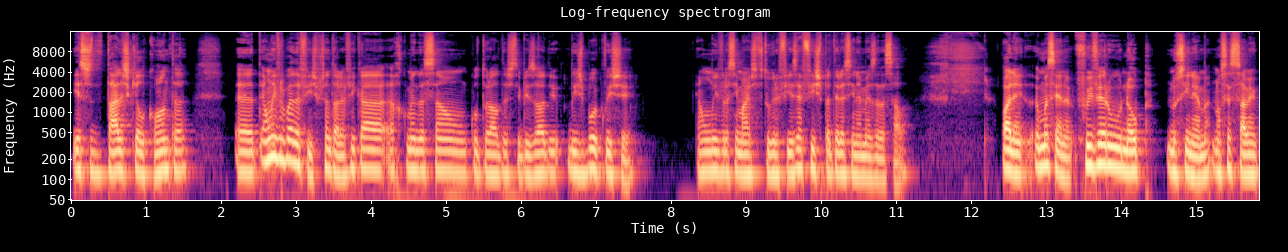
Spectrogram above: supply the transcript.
esses detalhes que ele conta. Ah, é um livro bem da fixe, portanto, olha, fica a, a recomendação cultural deste episódio: Lisboa Clichê. É um livro assim mais de fotografias, é fixe para ter assim na mesa da sala. Olhem, uma cena, fui ver o Nope no cinema, não sei se sabem o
